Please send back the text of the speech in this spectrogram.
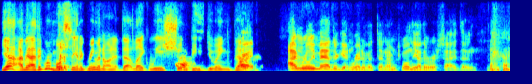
Yeah, I mean, I think we're mostly in agreement on it that like we should be doing better. I'm really mad they're getting rid of it. Then I'm going the other side. Then, and,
